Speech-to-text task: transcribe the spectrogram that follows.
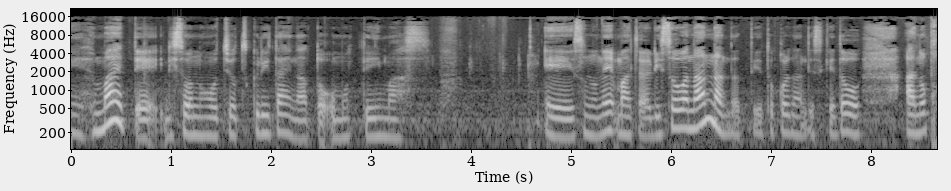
えー、踏まえて理想のお家を作りたいなと思思っています。えー、そのね、まあじゃあ理想は何なんだっていうところなんですけど、あの、今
